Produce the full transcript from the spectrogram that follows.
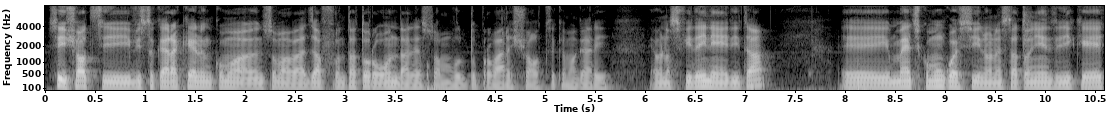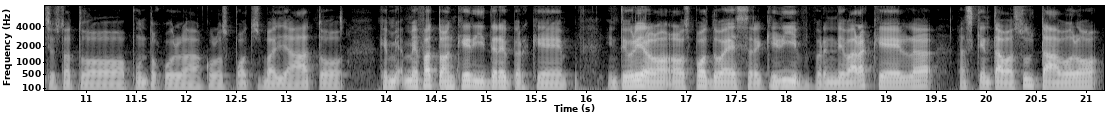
Sì, Shotzi, visto che Raquel insomma, aveva già affrontato Ronda, adesso hanno voluto provare Shotzi, che magari è una sfida inedita. E il match comunque sì, non è stato niente di che, c'è stato appunto con, con lo spot sbagliato, che mi, mi, ha fatto anche ridere perché in teoria lo, lo spot doveva essere che Liv prendeva Raquel, la schiantava sul tavolo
